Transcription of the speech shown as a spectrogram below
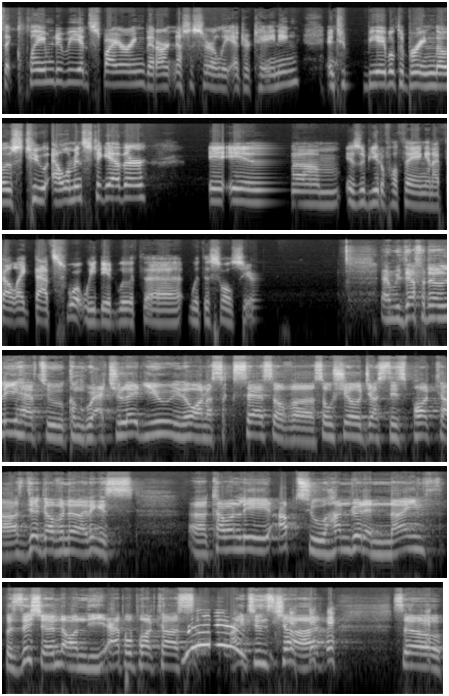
that claim to be inspiring that aren't necessarily entertaining, and to be able to bring those two elements together is um, is a beautiful thing. And I felt like that's what we did with uh, with the Soul Series. And we definitely have to congratulate you, you know, on a success of a social justice podcast. Dear Governor, I think it's uh, currently up to 109th position on the Apple Podcast Woo! iTunes chart. So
